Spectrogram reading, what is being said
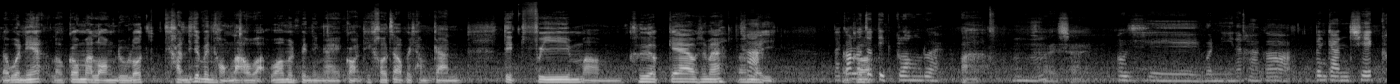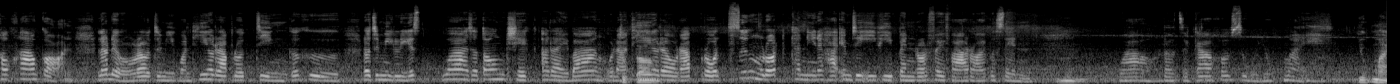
แล้ววันเนี้ยเราก็มาลองดูรถคันที่จะเป็นของเราอะว่ามันเป็นยังไงก่อนที่เขาจะเอาไปทำการติดฟิล์มอ่ำเคลือบแก้วใช่ไหมแล้วอะไรอีก แล้วก็แล้วก็เราจะติดกล้องด้วย อ่าอือฮึใช่ใช่ โอเค วันนี้นะคะก็เป็นการเช็คคร่าวๆก่อน แล้วเดี๋ยวเราจะมีวันที่รับรถจริงก็คือ เราจะมีลิสต์ว่าจะต้องเช็คอะไรบ้างเวลาที่เรารับรถ ซึ่งรถคันนี้นะคะ MG-EP เป็นรถไฟฟ้า 100%อืมว้าว เราจะก้าวเข้าสู่ยุคใหม่ ยุคใหม่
